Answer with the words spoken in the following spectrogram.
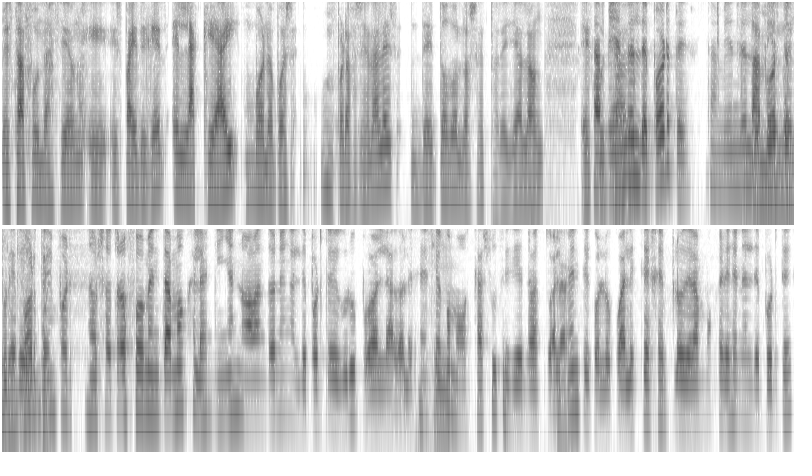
esta fundación Inspire en la que hay, bueno, pues profesionales de todos los sectores, ya lo han escuchado. También del deporte, también del deporte, deporte nosotros fomentamos que las niñas no abandonen el deporte de grupo en la adolescencia, como está sucediendo actualmente, con lo cual este ejemplo de las mujeres en el deporte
